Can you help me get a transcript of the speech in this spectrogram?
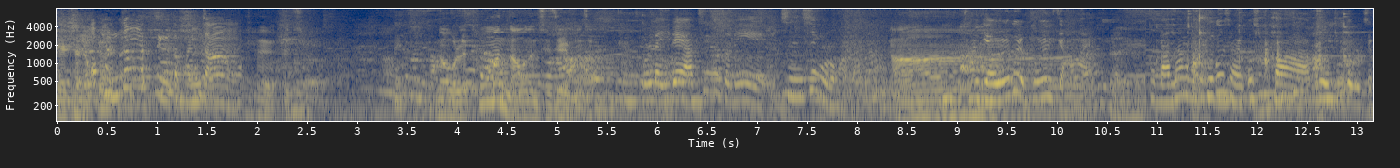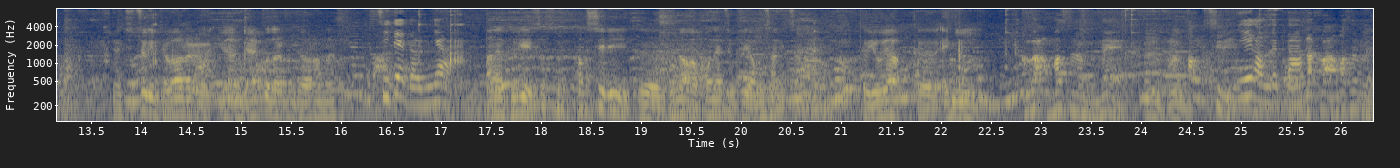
얘 진짜 아 반장 같이 생겼다 반장. 네 그치 너 원래 턱만 나오는 재질 맞아? 원래 이래야 친구들이 진심으로 말해. 아 자기 얼굴 보이지 않아요. 난 항상 그것이 알고 싶다. 그 구도를 찍어. 그냥 지적인 대화를 위한 얇고 넓은 대화를 한번 해보자 지대 넓냐? 나는 그게 있었어 확실히 그 누나가 보내준 그 영상 있잖아요 그 요약 그 애니 그거 안 봤으면 근데 응. 확실히 이해가 안 됐다. 나 그거 안 봤으면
